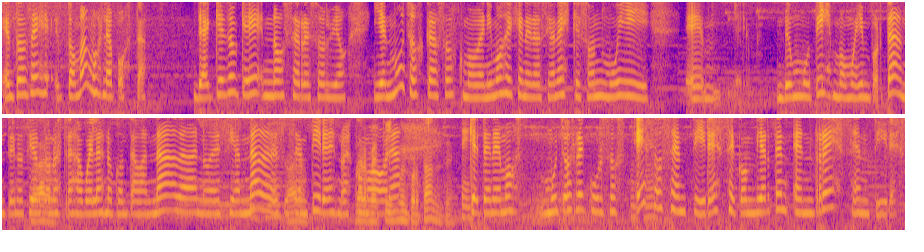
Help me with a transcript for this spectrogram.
Entonces tomamos la posta de aquello que no se resolvió. Y en muchos casos, como venimos de generaciones que son muy... Em, de un mutismo muy importante, ¿no es cierto? Nuestras abuelas no contaban nada, no decían nada de sus sentires, no es como ahora importante. que tenemos muchos recursos. Esos sentires se convierten en resentires,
